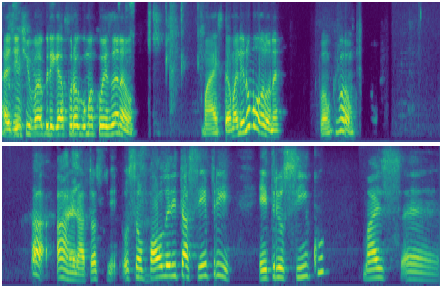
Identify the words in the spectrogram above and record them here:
a gente vai brigar por alguma coisa, não. Mas estamos ali no bolo, né? Vamos que vamos. Ah, ah, Renato, assim, o São Paulo ele tá sempre entre os cinco, mas, é,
